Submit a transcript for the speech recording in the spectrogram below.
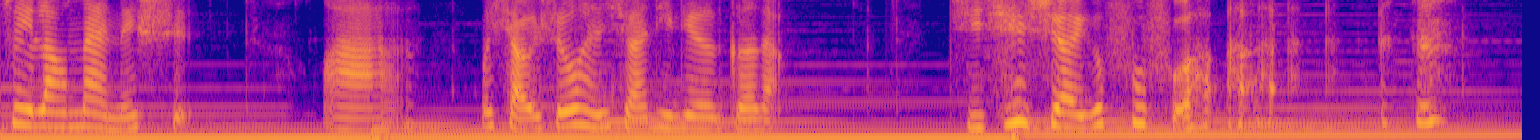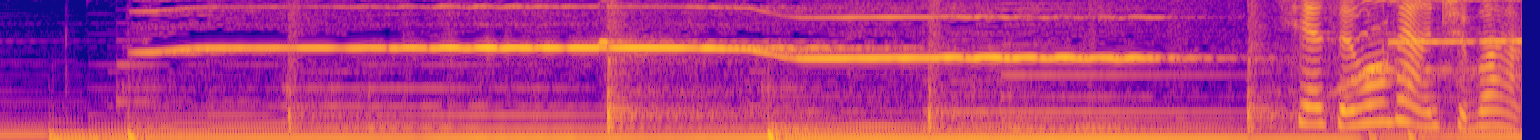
最浪漫的事。哇，我小时候很喜欢听这个歌的，急切需要一个富婆。谢谢随风分享直播哈。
